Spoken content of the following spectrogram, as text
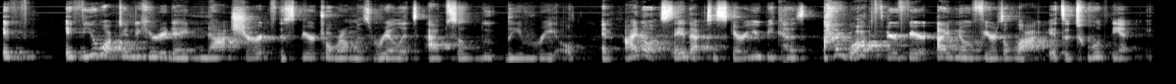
if if you walked into here today not sure if the spiritual realm is real, it's absolutely real. And I don't say that to scare you because I walked through fear. I know fear is a lie, it's a tool of the enemy.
